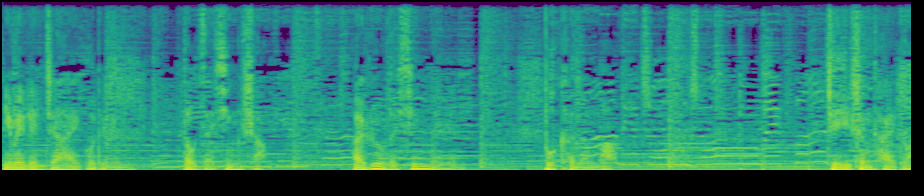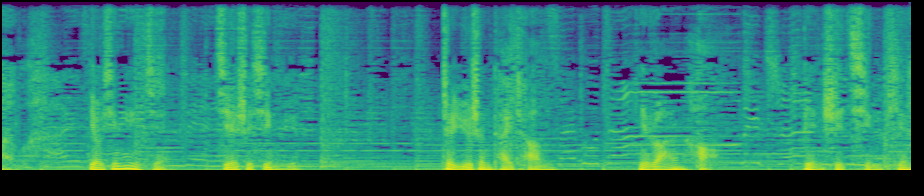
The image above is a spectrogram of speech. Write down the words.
因为认真爱过的人。都在心上，而入了心的人，不可能忘。这一生太短，有幸遇见，皆是幸运。这余生太长，你若安好，便是晴天。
